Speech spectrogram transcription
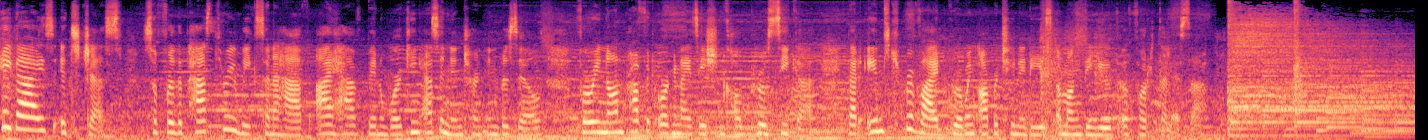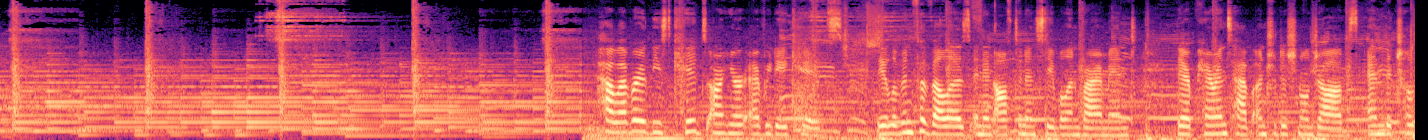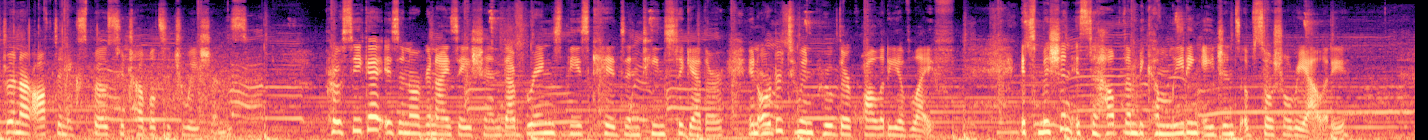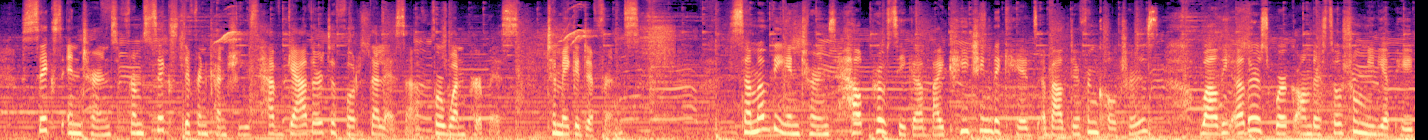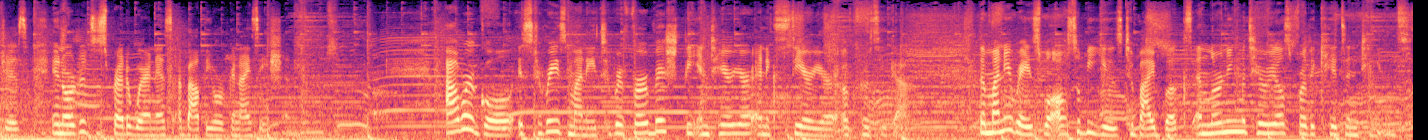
Hey guys, it's Jess. So for the past three weeks and a half, I have been working as an intern in Brazil for a nonprofit organization called Prossica that aims to provide growing opportunities among the youth of Fortaleza. However, these kids aren't your everyday kids. They live in favelas in an often unstable environment. Their parents have untraditional jobs, and the children are often exposed to troubled situations. Prossica is an organization that brings these kids and teens together in order to improve their quality of life. Its mission is to help them become leading agents of social reality. Six interns from six different countries have gathered to Fortaleza for one purpose to make a difference. Some of the interns help Prossica by teaching the kids about different cultures, while the others work on their social media pages in order to spread awareness about the organization. Our goal is to raise money to refurbish the interior and exterior of Prossica. The money raised will also be used to buy books and learning materials for the kids and teens.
